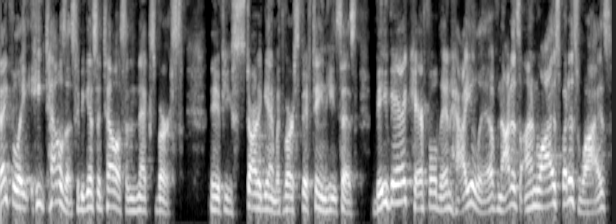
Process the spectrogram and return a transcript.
Thankfully, he tells us, he begins to tell us in the next verse. If you start again with verse 15, he says, Be very careful then how you live, not as unwise, but as wise,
